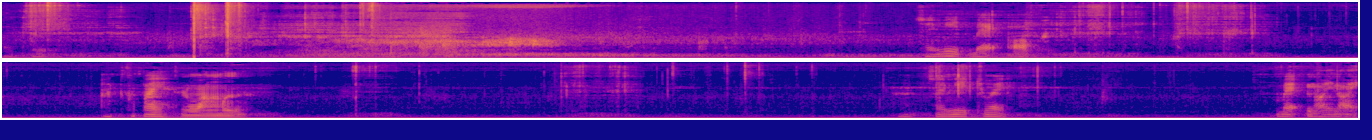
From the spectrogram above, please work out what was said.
โอเคใช้มีดแบะออก อัดเข้าไประ วังมือ ใช้มีดช่วยแบะหน่อยหน่อย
